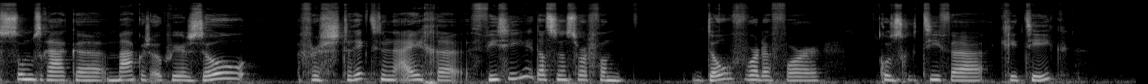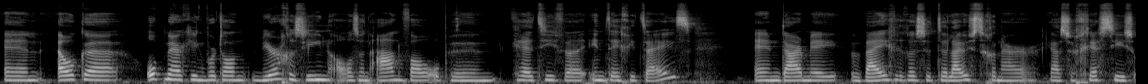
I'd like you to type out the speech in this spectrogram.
soms raken makers ook weer zo verstrikt in hun eigen visie dat ze een soort van doof worden voor constructieve kritiek. En elke opmerking wordt dan meer gezien als een aanval op hun creatieve integriteit. En daarmee weigeren ze te luisteren naar ja, suggesties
